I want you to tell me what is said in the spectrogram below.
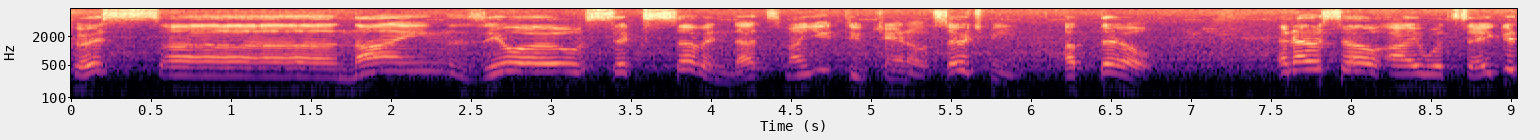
Chris uh, 9067. That's my YouTube channel. Search me up there. And also, I would say good.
